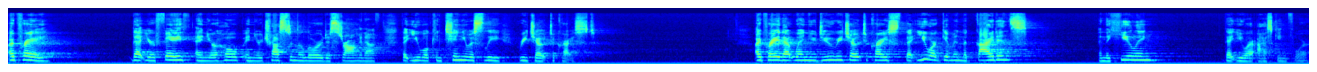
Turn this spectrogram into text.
I pray that your faith and your hope and your trust in the Lord is strong enough that you will continuously reach out to Christ. I pray that when you do reach out to Christ, that you are given the guidance and the healing that you are asking for.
